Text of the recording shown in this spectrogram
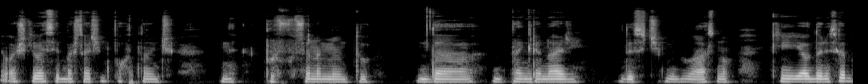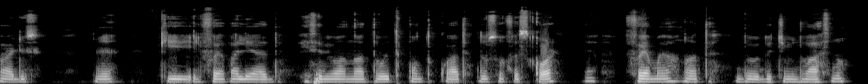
eu acho que vai ser bastante importante, né, pro funcionamento da pra engrenagem desse time do Arsenal, que é o Dani Ceballos, né, que ele foi avaliado, recebeu uma nota 8.4 do SofaScore, né, foi a maior nota do, do time do Arsenal,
